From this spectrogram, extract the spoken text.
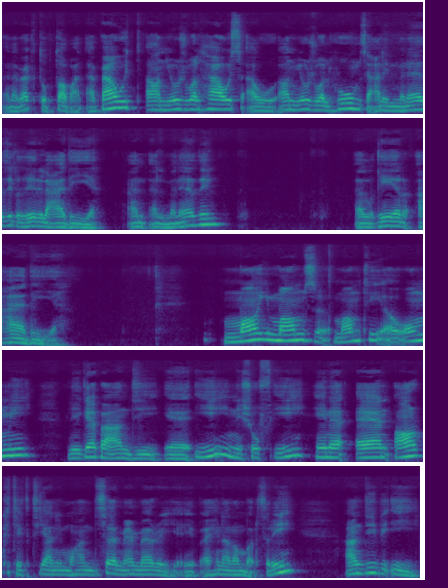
أنا بكتب طبعا about unusual house أو unusual homes عن المنازل غير العادية. عن المنازل الغير عادية. my mom's مامتي أو أمي الإجابة عندي إي نشوف إي هنا an architect يعني مهندسة معمارية. يبقى هنا number 3 عندي بإي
